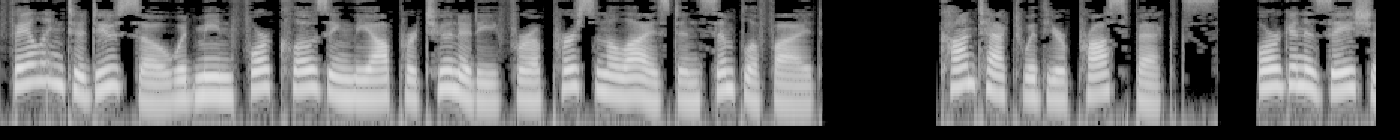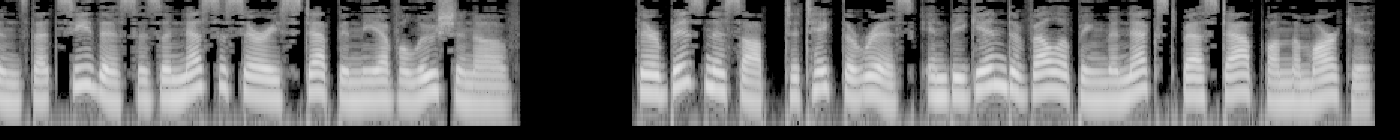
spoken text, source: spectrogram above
Failing to do so would mean foreclosing the opportunity for a personalized and simplified contact with your prospects. Organizations that see this as a necessary step in the evolution of their business opt to take the risk and begin developing the next best app on the market.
